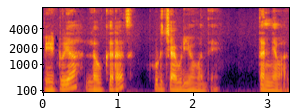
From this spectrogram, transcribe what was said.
भेटूया लवकरच पुढच्या व्हिडिओमध्ये धन्यवाद.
